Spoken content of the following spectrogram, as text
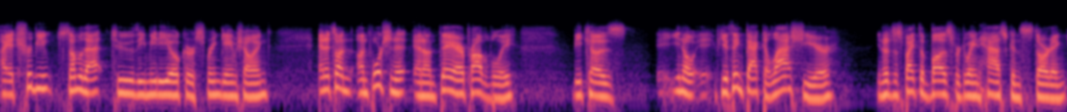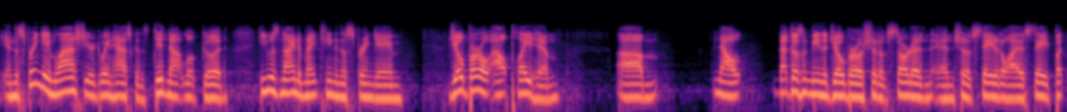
I attribute some of that to the mediocre spring game showing, and it's un, unfortunate and unfair probably because you know if you think back to last year, you know despite the buzz for Dwayne Haskins starting in the spring game last year, Dwayne Haskins did not look good. He was nine of 19 in the spring game. Joe Burrow outplayed him. Um, now that doesn't mean that Joe Burrow should have started and should have stayed at Ohio State, but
